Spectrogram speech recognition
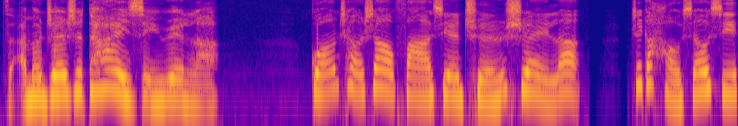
咱们真是太幸运了。广场上发现泉水了，这个好消息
